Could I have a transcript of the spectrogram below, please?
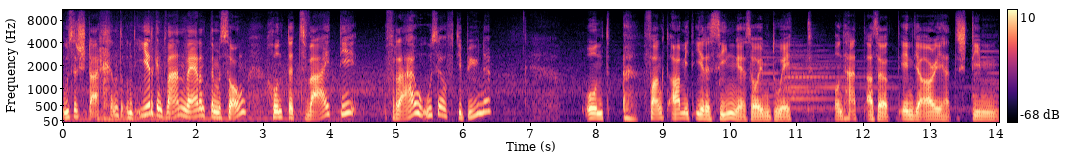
rausstechend. Und irgendwann während dem Song kommt eine zweite Frau raus auf die Bühne und fängt an mit ihr singen, so im Duett. Und hat, also India Ari hat eine Stimme,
